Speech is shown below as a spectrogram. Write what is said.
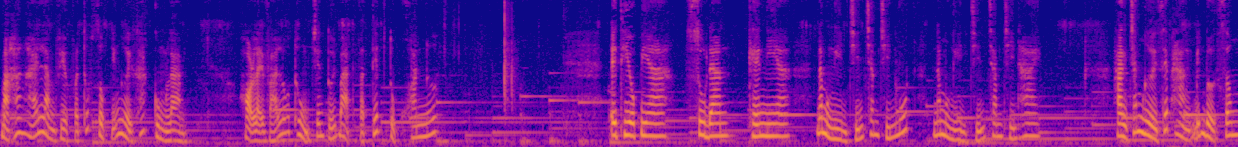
Mà hăng hái làm việc và thúc giục những người khác cùng làm. Họ lại vá lỗ thủng trên túi bạt Và tiếp tục khoan nước. Ethiopia, Sudan, Kenya năm 1991, năm 1992 Hàng trăm người xếp hàng bên bờ sông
